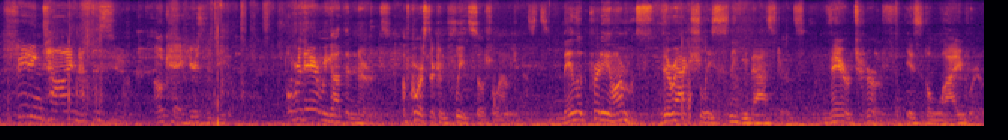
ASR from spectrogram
Feeding time at the zoo. Okay, here's the deal. Over there, we got the nerds. Of course, they're complete social outcasts. They look pretty harmless. They're actually sneaky bastards. Their turf is the library.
